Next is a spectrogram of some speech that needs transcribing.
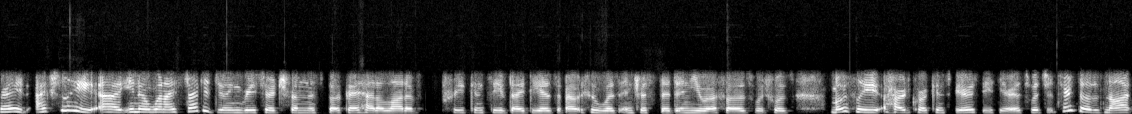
Right. Actually, uh, you know, when I started doing research from this book, I had a lot of preconceived ideas about who was interested in UFOs, which was mostly hardcore conspiracy theorists, which it turns out is not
